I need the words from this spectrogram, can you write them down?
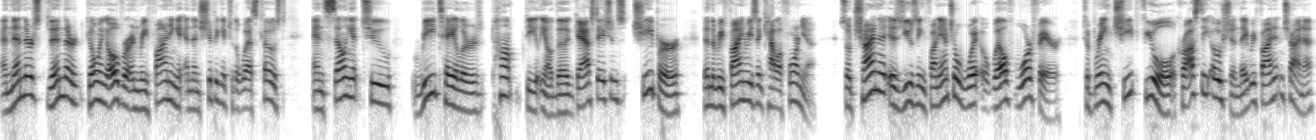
And then there's then they're going over and refining it and then shipping it to the West Coast and selling it to retailers pump deal, you know, the gas stations cheaper than the refineries in California. So China is using financial wealth warfare to bring cheap fuel across the ocean. They refine it in China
